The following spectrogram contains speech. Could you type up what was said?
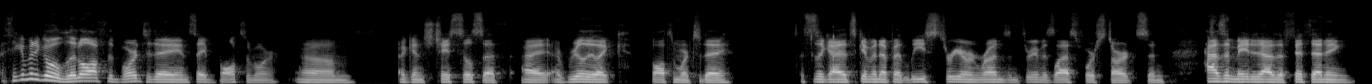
I think I'm gonna go a little off the board today and say Baltimore. Um, against Chase Silseth. I, I really like Baltimore today. This is a guy that's given up at least three earned runs in three of his last four starts and hasn't made it out of the fifth inning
